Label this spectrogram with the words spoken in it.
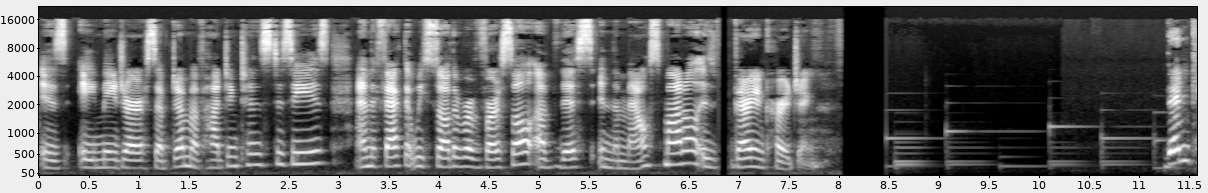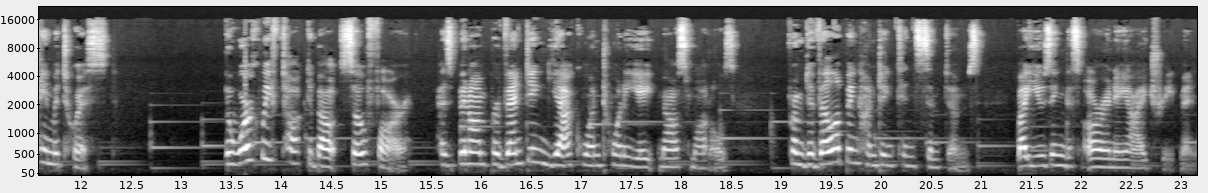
is a major symptom of Huntington's disease. And the fact that we saw the reversal of this in the mouse model is very encouraging. Then came a twist. The work we've talked about so far has been on preventing Yak 128 mouse models from developing Huntington's symptoms by using this RNAi treatment.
